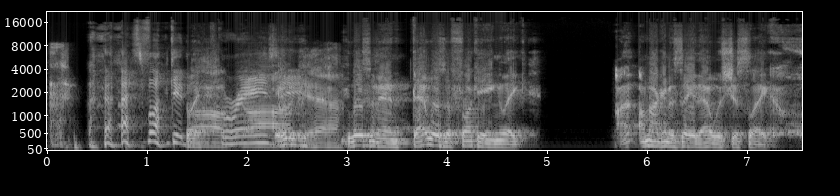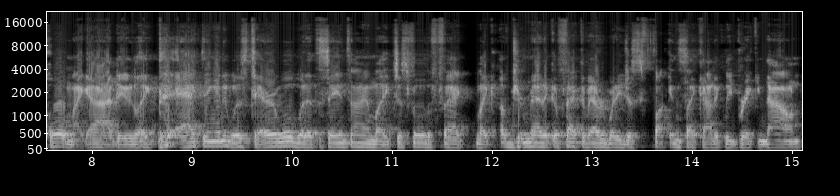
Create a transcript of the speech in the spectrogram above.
That's fucking Like- Oh, crazy. God, yeah. Listen, man, that was a fucking like. I, I'm not gonna say that was just like, oh my god, dude. Like the acting in it was terrible, but at the same time, like just for the fact, like of dramatic effect of everybody just fucking psychotically breaking down.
